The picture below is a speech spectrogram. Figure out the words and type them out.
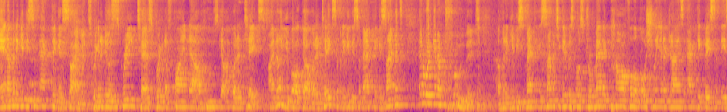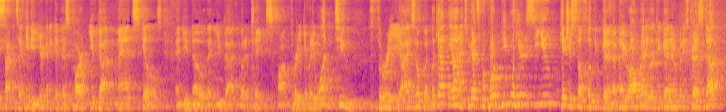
And I'm going to give you some acting assignments. We're going to do a screen test. We're going to find out who's got what it takes. I know you've all got what it takes. I'm going to give you some acting assignments, and we're going to prove it. I'm going to give you some acting assignments. You give us the most dramatic, powerful, emotionally energized acting based on the assignments I give you. You're going to get this part. You've got mad skills, and you know that you've got what it takes. On three. Get ready. One, two, three. Eyes open. Look out in the audience. We got some important people here to see you. Get yourself looking good. I know you're already looking good. Everybody's dressed up.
